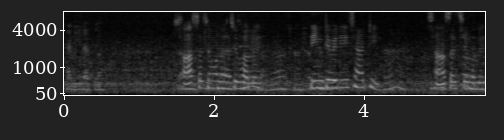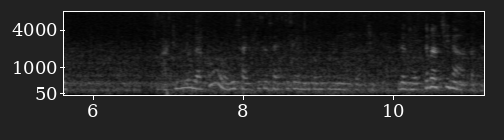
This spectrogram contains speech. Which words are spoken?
ছাড়িয়ে রাখলাম। শ্বাস আছে মনে হচ্ছে ভালোই। তিনটে বেরিয়েছে আটি? হ্যাঁ শ্বাস আছে ভালোই। আঠিগুলো দেখো আমি সাইড থেকে সাইড থেকে এমনি করে করে ইয়ে করছি এটা ধরতে পারছি না তাতে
